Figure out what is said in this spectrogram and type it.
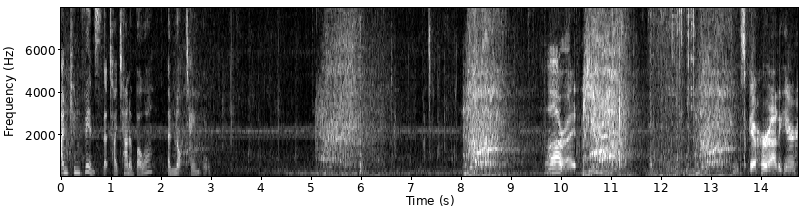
I'm convinced that Titanoboa are not tameable. All right. Let's get her out of here.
